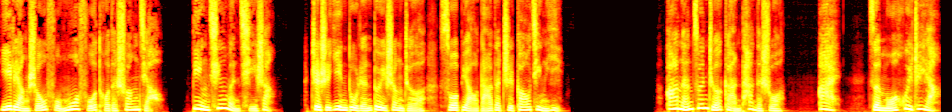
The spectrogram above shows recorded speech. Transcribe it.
以两手抚摸佛陀的双脚，并亲吻其上。这是印度人对圣者所表达的至高敬意。阿难尊者感叹地说：“唉，怎么会这样？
